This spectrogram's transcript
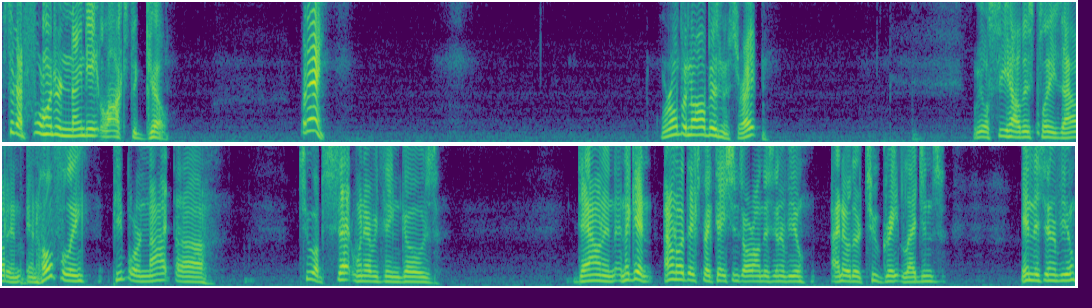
Still got 498 locks to go. But hey, we're open to all business, right? We'll see how this plays out, and, and hopefully, people are not uh, too upset when everything goes down. And, and again, I don't know what the expectations are on this interview. I know there are two great legends in this interview.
